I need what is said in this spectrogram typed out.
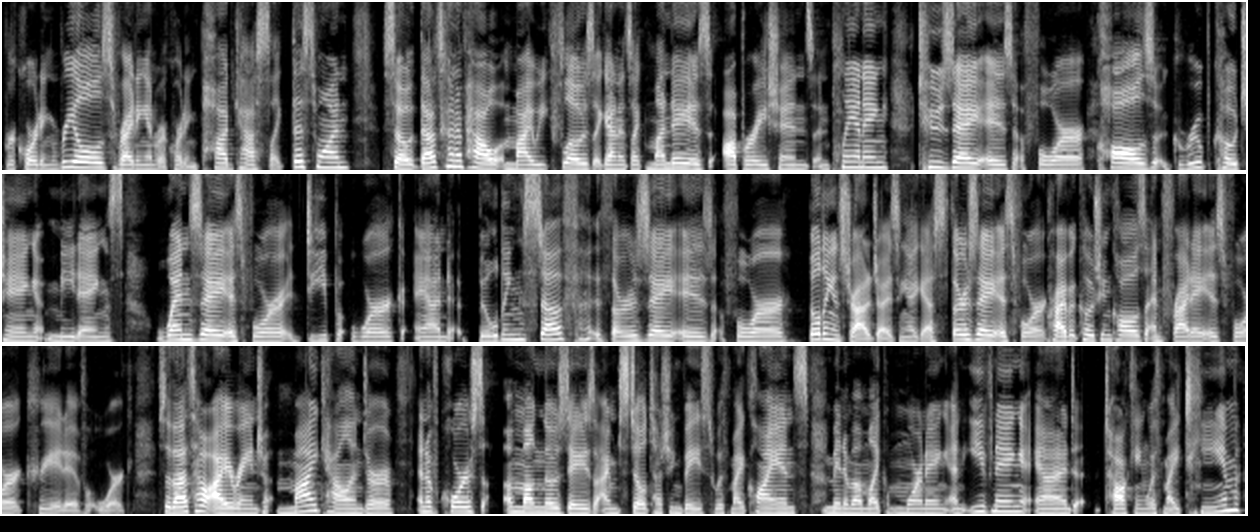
recording reels, writing and recording podcasts like this one. So that's kind of how my week flows. Again, it's like Monday is operations and planning, Tuesday is for calls, group coaching, meetings. Wednesday is for deep work and building stuff. Thursday is for building and strategizing, I guess. Thursday is for private coaching calls, and Friday is for creative work. So that's how I arrange my calendar. And of course, among those days, I'm still touching base with my clients, minimum like morning and evening, and talking with my team.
